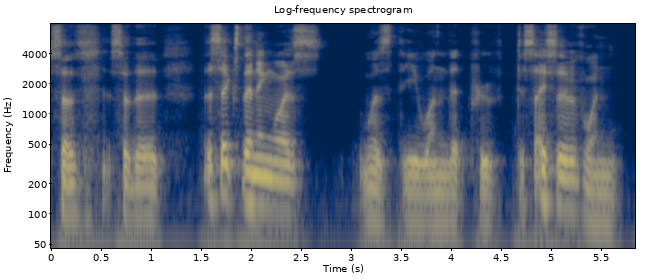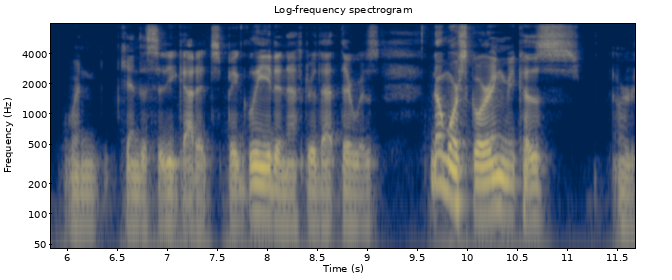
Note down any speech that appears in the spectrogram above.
So, so the the sixth inning was was the one that proved decisive when when Kansas City got its big lead, and after that there was no more scoring because, or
